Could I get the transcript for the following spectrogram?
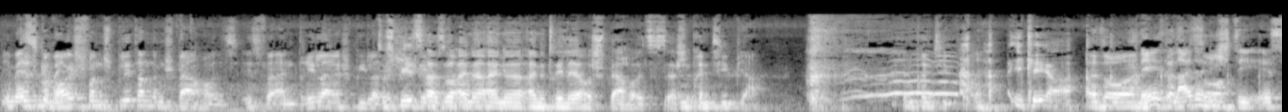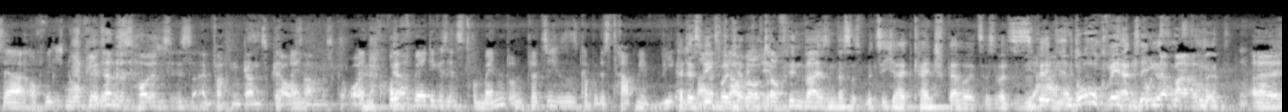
im das Geräusch Moment. von splitterndem Sperrholz ist für einen Drehleierspieler. Du spielst also eine, eine, eine Drehlehr aus Sperrholz. Sehr Im schön. Prinzip ja. Im Prinzip ja. Ikea. Also Nee, das leider ist so, nicht. Sie ist ja auch wirklich ein hochwertiges, Splitterndes Holz ist einfach ein ganz grausames Geräusch. ein hochwertiges Instrument und plötzlich ist es kaputt. Es tat mir wirklich Ja, deswegen leid. wollte ich aber ich auch darauf hinweisen, dass es mit Sicherheit kein Sperrholz ist, weil es ist Ja, wirklich ein hochwertiges Ein wunderbares Instrument. äh,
